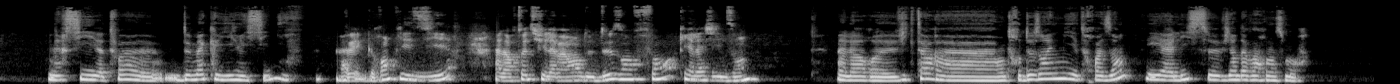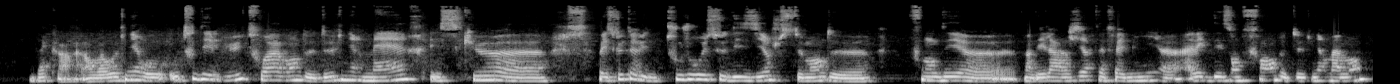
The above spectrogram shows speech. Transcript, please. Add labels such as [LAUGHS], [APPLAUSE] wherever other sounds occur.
Merci à toi euh, de m'accueillir ici. Avec grand plaisir. Alors toi, tu es la maman de deux enfants. Quel âge ils ont? Alors euh, Victor a entre deux ans et demi et trois ans et Alice vient d'avoir 11 mois. D'accord. Alors on va revenir au, tout début. Toi, avant de devenir mère, est-ce que euh, est-ce que tu avais toujours eu ce désir justement de fonder, euh, d'élargir ta famille euh, avec des enfants, de devenir maman?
